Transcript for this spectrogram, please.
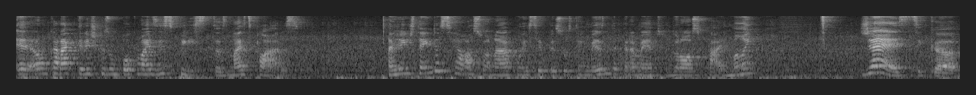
eram características um pouco mais explícitas, mais claras. A gente tende a se relacionar, conhecer pessoas que têm o mesmo temperamento do nosso pai e mãe. Jéssica,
